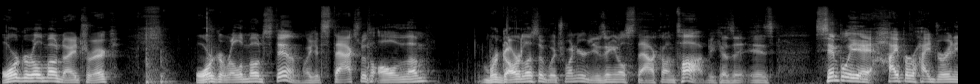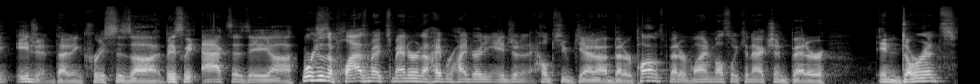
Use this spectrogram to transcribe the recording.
or Gorilla Mode Nitric or Gorilla Mode Stim. Like it stacks with all of them, regardless of which one you're using, it'll stack on top because it is simply a hyperhydrating agent that increases, uh, basically acts as a, uh, works as a plasma expander and a hyperhydrating agent. It helps you get uh, better pumps, better mind muscle connection, better endurance.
